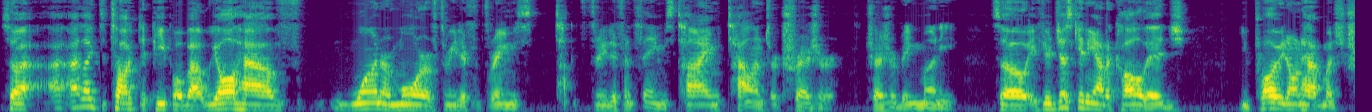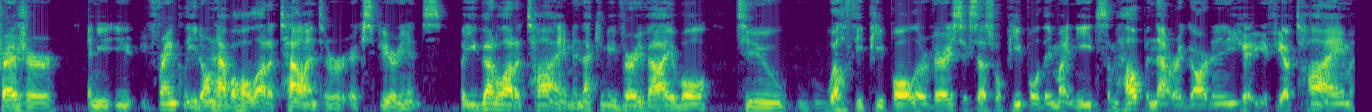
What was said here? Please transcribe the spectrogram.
So I, I like to talk to people about. We all have one or more of three different things. T- three different things: time, talent, or treasure. Treasure being money. So if you're just getting out of college, you probably don't have much treasure and you, you frankly you don't have a whole lot of talent or experience, but you've got a lot of time, and that can be very valuable to wealthy people or very successful people. They might need some help in that regard, and if you have time,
